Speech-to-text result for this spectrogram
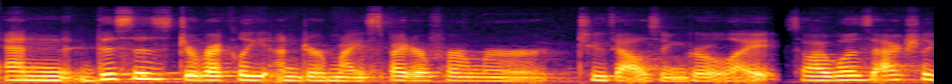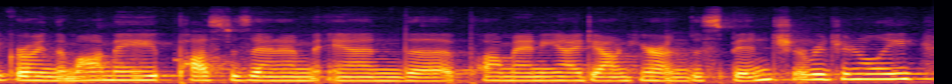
And this is directly under my Spider Farmer 2000 grow light. So I was actually growing the Mame, Pastazanum, and the Plowmanii down here on this bench originally,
